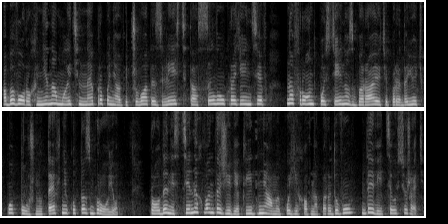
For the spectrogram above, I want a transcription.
Аби ворог ні на мить не припиняв відчувати злість та силу українців, на фронт постійно збирають і передають потужну техніку та зброю. Про один із цінних вантажів, який днями поїхав на передову, дивіться у сюжеті.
